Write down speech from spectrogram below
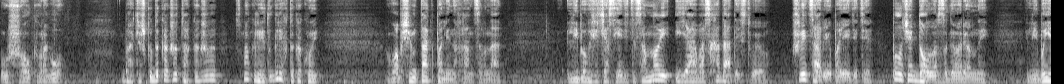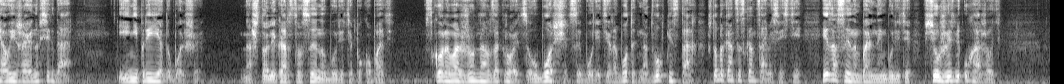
Ушел к врагу. Батюшка, да как же так? Как же вы смогли? Это грех-то какой? — в общем так, Полина Францевна. Либо вы сейчас едете со мной, и я вас ходатайствую. В Швейцарию поедете, получать доллар заговоренный. Либо я уезжаю навсегда и не приеду больше. На что лекарство сыну будете покупать? Скоро ваш журнал закроется, уборщицы будете работать на двух местах, чтобы концы с концами свести, и за сыном больным будете всю жизнь ухаживать.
